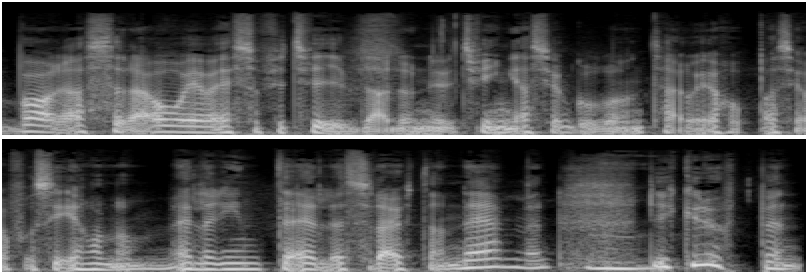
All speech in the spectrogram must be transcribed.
bara sådär, åh jag är så förtvivlad och nu tvingas jag gå runt här och jag hoppas jag får se honom eller inte. Eller sådär, utan nej men mm. dyker upp en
